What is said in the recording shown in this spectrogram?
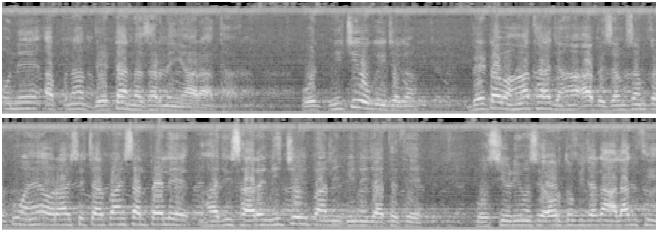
انہیں اپنا بیٹا نظر نہیں آ رہا تھا۔ وہ نیچے ہو گئی جگہ۔ بیٹا وہاں تھا جہاں آب زمزم کا کنواں ہے اور آج سے چار پانچ سال پہلے حاجی سارے نیچے ہی پانی پینے جاتے تھے۔ وہ سیڑھیوں سے عورتوں کی جگہ الگ تھی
